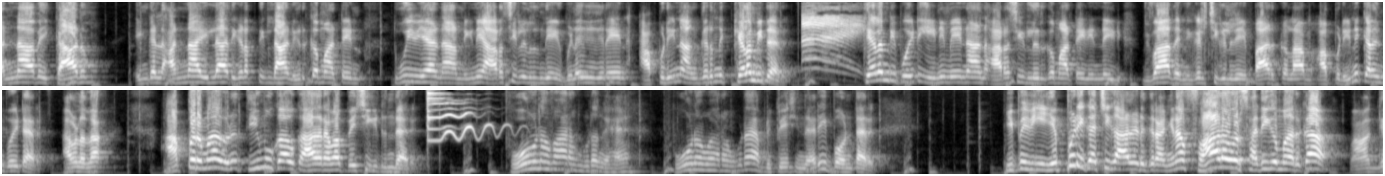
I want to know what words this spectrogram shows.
அண்ணாவை காணும்? எங்கள் அண்ணா இல்லாத இடத்தில் நான் இருக்க மாட்டேன். தூய்மையா நான் இனி அரசியலிருந்தே விலகுகிறேன் அப்படின்னு அங்கிருந்து கிளம்பிட்டாரு. கிளம்பி போயிட்டு இனிமே நான் அரசியலில் இருக்க மாட்டேன். என்னை விவாத நிகழ்ச்சிகளிலே பார்க்கலாம் அப்படின்னு கிளம்பி போயிட்டார். அவ்வளோதான் அப்புறமா அவர் திமுகவுக்கு ஆதரவாக பேசிக்கிட்டு இருந்தார். போன வாரம் கூடங்க போன வாரம் கூட அப்படி பேசியிருந்தார். இப்போ வந்துட்டாரு. இப்போ இவங்க எப்படி கட்சிக்கு ஆள் எடுக்கிறாங்கன்னா ஃபாலோவர்ஸ் அதிகமாக இருக்கா? வாங்க.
